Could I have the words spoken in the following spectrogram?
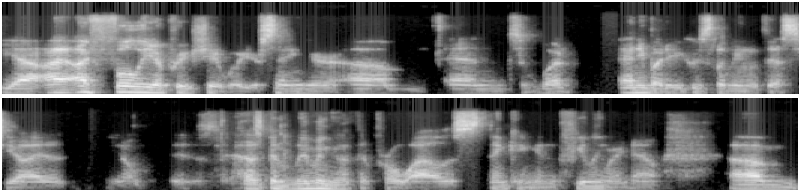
yeah, I, I, fully appreciate what you're saying here, um, and what anybody who's living with SCI, you know, is, has been living with it for a while is thinking and feeling right now. Um,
